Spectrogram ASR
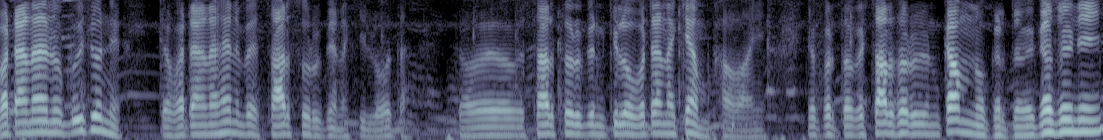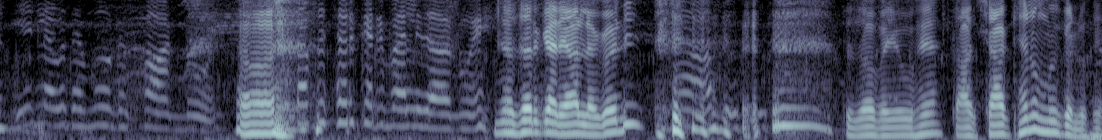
વટાણાનું પૂછ્યું ને તો વટાણા છે ને ભાઈ ચારસો રૂપિયાના કિલો હતા. તો હવે ચારસો રૂપિયાના કિલો વટાણા કેમ ખાવા અહીંયા? એ કરતો કે ચારસો રૂપિયાનું કામ ન કરતા હોય હા. હોય. ના સરકારી હાલે કોઈ તો જો ભાઈ એવું છે તો આ શાક છે ને મૂકેલું છે.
